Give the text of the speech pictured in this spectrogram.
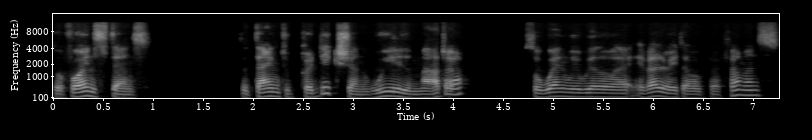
So for instance, the time to prediction will matter. So when we will uh, evaluate our performance,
